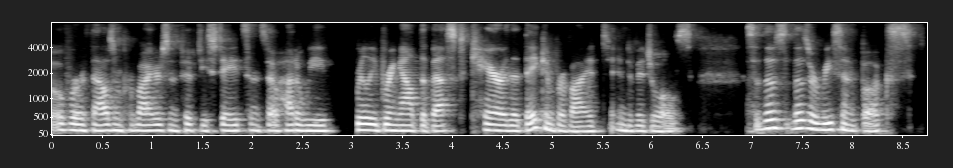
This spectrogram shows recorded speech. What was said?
over a thousand providers in 50 states. And so how do we really bring out the best care that they can provide to individuals? So those those are recent books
